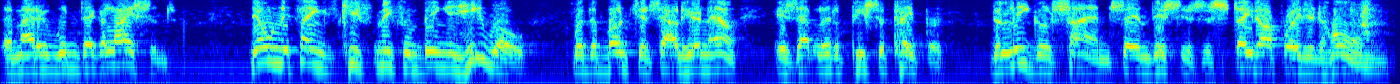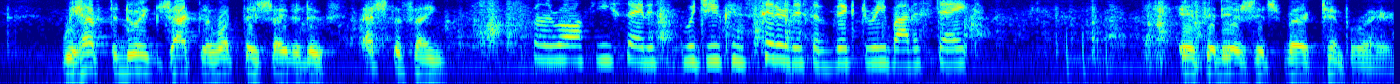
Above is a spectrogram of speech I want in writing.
the matter wouldn't take a license. The only thing that keeps me from being a hero with the bunch that's out here now is that little piece of paper, the legal sign saying this is a state-operated home. We have to do exactly what they say to do. That's the thing. Brother Roloff, you say this. Would you consider this a victory by the state? If it is, it's very temporary.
